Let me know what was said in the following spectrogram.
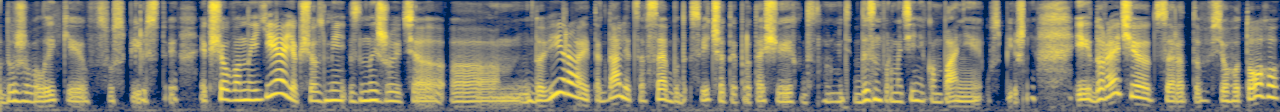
дуже великі в суспільстві? Якщо вони є, якщо знижується довіра і так далі, це все буде свідчити про те, що їх дезінформаційні кампанії успішні. І до речі, серед всього того,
